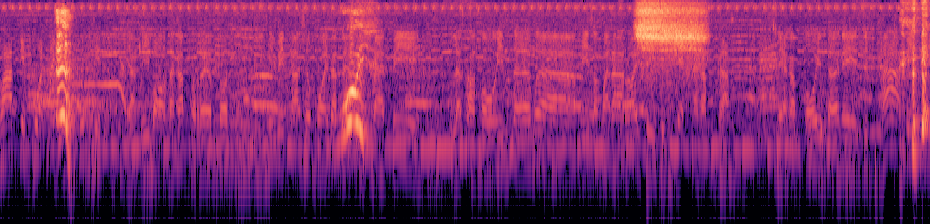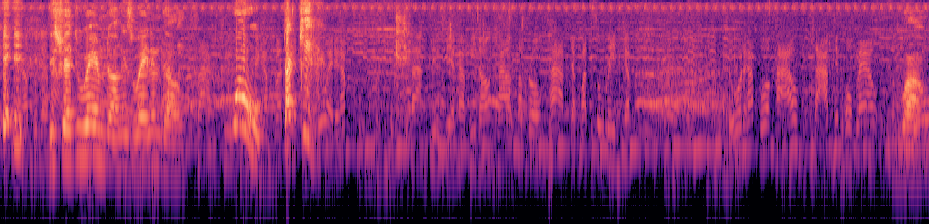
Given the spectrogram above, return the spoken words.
ความเจ็บปวดมาเยอะคุณสิทธิ์อย่างที่บอกนะครับ เริ่มต้นชีวิตการชกมวยตั้งโอ้ยแต่8ปี แล้วก็โกอินเตอร์เมื่อปี 2547 นะครับครับเนี่ยครับโกอินเตอร์นี่15 ปีนะครับคุณ He's trying to weigh him down. He's weighing him down. สร้างชื่อว้าวเสียงให้กับ that kick ด้วยนะครับสร้างชื่อเสียงกับพี่น้องชาวสำโรงทาบจังหวัดสุรินทร์ครับ ดูนะครับบัวขาว 36 แล้ว ว้าว ดู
